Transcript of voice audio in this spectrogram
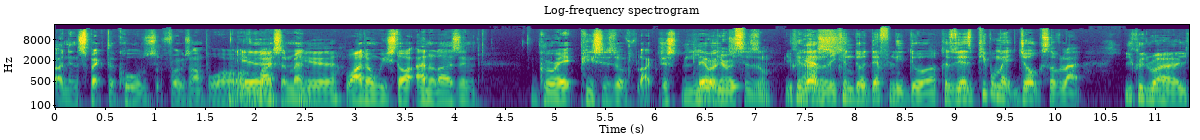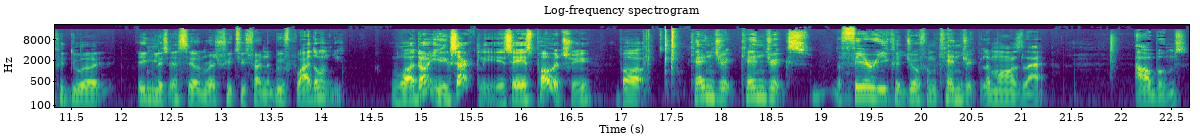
an inspector calls, for example, or, or Yeah, mice and men. yeah. Why don't we start analyzing great pieces of like just lyrics? Lyricism. You can Yes. you can do a, definitely do a because there's people make jokes of like you could write you could do a English essay on Free Two Strand the Booth. Why don't you? Why don't you? Exactly. It's it's poetry, but Kendrick Kendrick's the theory you could draw from Kendrick Lamar's like albums.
